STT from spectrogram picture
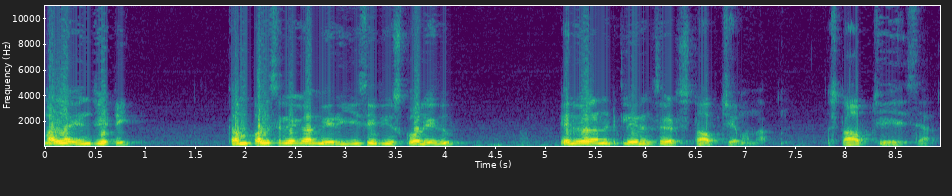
మళ్ళా ఎన్జిటి కంపల్సరీగా మీరు ఈసీ తీసుకోలేదు. ఎన్విరాన్మెంట్ క్లియరెన్స్ స్టాప్ చేయమన్నారు. స్టాప్ చేసేసారు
